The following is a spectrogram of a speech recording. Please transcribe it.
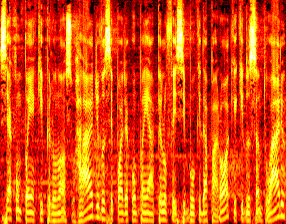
Você acompanha aqui pelo nosso rádio, você pode acompanhar pelo Facebook da paróquia aqui do santuário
